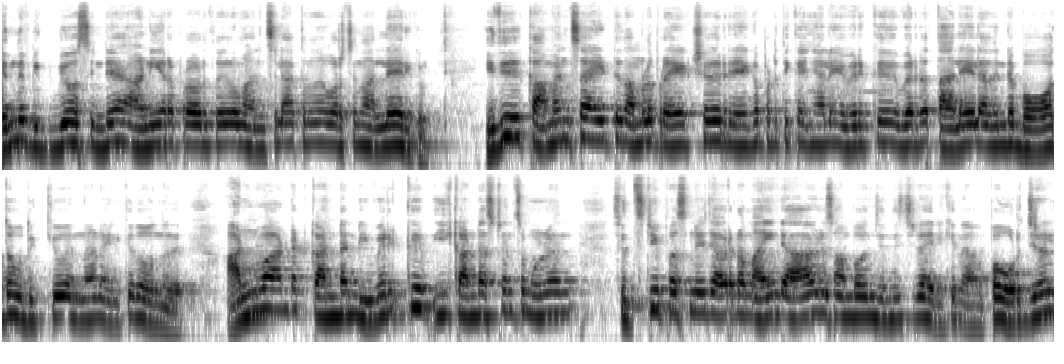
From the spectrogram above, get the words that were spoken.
എന്ന് ബിഗ് ബോസിന്റെ അണിയറ പ്രവർത്തകർ മനസ്സിലാക്കുന്നത് കുറച്ച് നല്ലതായിരിക്കും. ഇത് കമൻസ് ആയിട്ട് നമ്മൾ പ്രേക്ഷകർ രേഖപ്പെടുത്തി കഴിഞ്ഞാൽ ഇവർക്ക് ഇവരുടെ തലയിൽ അതിന്റെ ബോധം ഉദിക്കൂ എന്നാണ് എനിക്ക് തോന്നുന്നത്. അൺവാണ്ടഡ് കണ്ടന്റ് ഇവർക്ക് ഈ കണ്ടസ്റ്റൻസ് മുഴുവൻ സിക്സ്റ്റി പെർസെന്റേജ് അവരുടെ മൈൻഡ് ആ ഒരു സംഭവം ചിന്തിച്ചിട്ടായിരിക്കുന്നത്. അപ്പോൾ ഒറിജിനൽ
